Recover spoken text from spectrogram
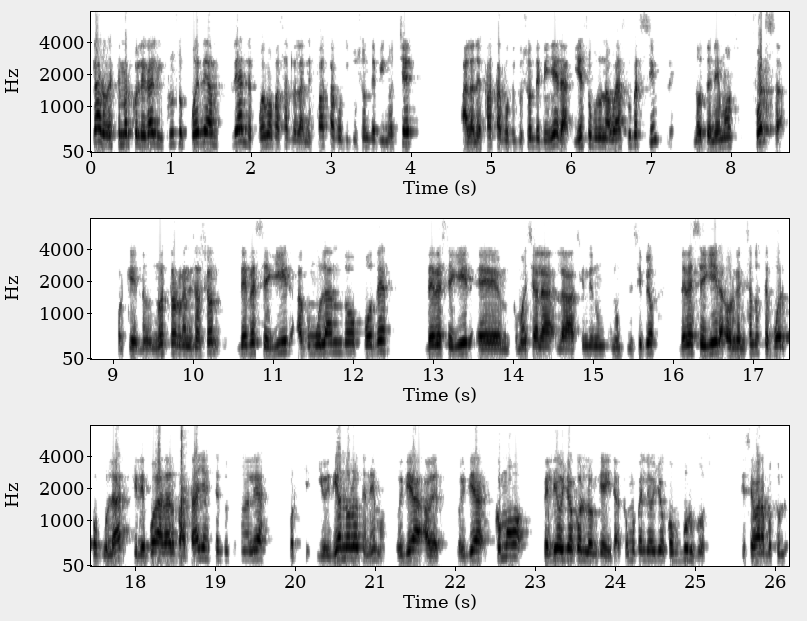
claro, este marco legal incluso puede ampliar, podemos pasar de la nefasta constitución de Pinochet a la nefasta constitución de Piñera, y eso por una hueá súper simple, no tenemos fuerza, porque nuestra organización debe seguir acumulando poder, debe seguir, eh, como decía la, la Cindy en un, principio, debe seguir organizando este poder popular que le pueda dar batalla a esta institucionalidad, porque y hoy día no lo tenemos. Hoy día, a ver, hoy día, ¿cómo peleo yo con Longueira? ¿Cómo peleo yo con Burgos? que se van, a postular,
